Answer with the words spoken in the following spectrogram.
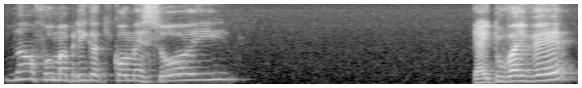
Não, foi uma briga que começou e. E aí tu vai ver.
